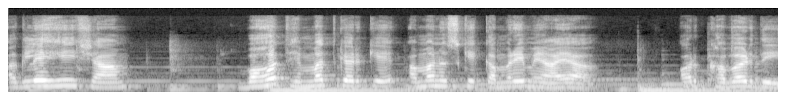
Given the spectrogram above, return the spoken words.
अगले ही शाम, बहुत हिम्मत करके अमन उसके कमरे में आया और खबर दी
